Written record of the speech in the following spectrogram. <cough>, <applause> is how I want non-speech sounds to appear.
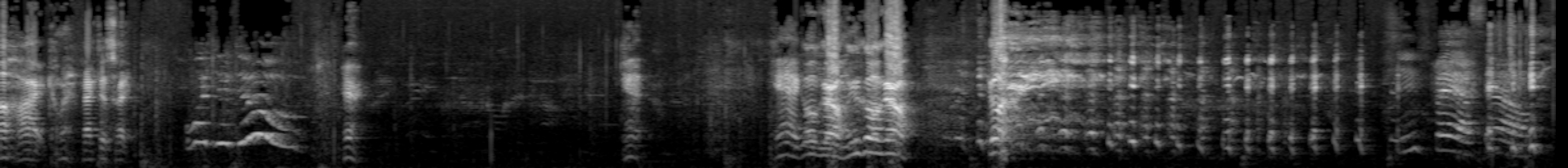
Oh, all right, come on, back this way. What'd you do? Here. Get it. Yeah, go girl. You go girl. Go. <laughs> She's fast now. <laughs>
